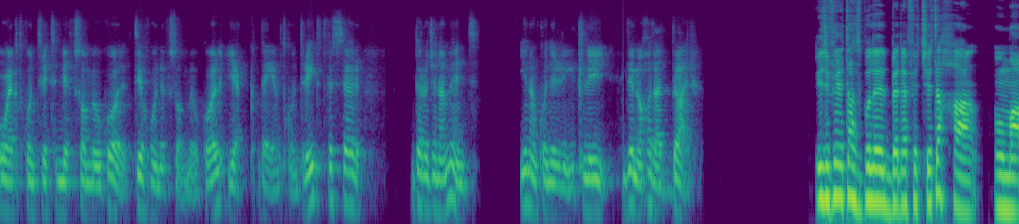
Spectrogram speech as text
u jekk tkun trid nifs ommi wkoll, tieħu nifs ommi wkoll jekk dejjem tkun trid tfisser dar raġunament jiena nkun irrid li din noħodha d-dar. Jiġifieri taħsbu li l-benefiċċji tagħha huma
